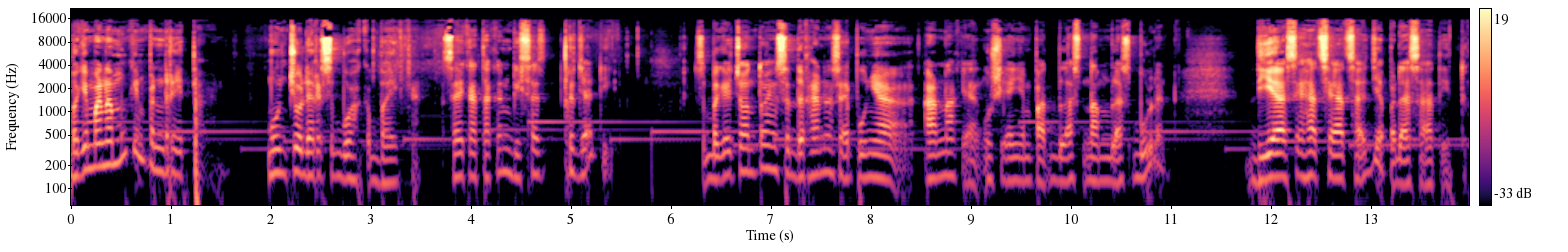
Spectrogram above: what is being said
Bagaimana mungkin penderitaan muncul dari sebuah kebaikan? Saya katakan bisa terjadi. Sebagai contoh yang sederhana, saya punya anak yang usianya 14-16 bulan. Dia sehat-sehat saja pada saat itu.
